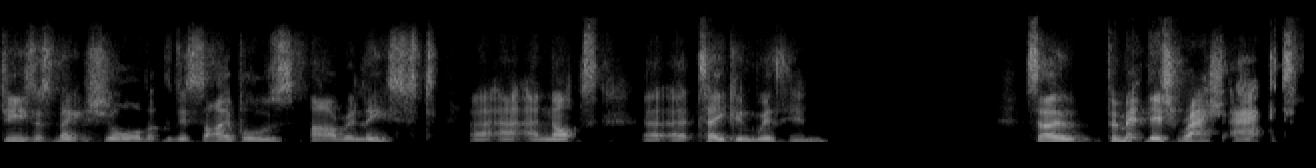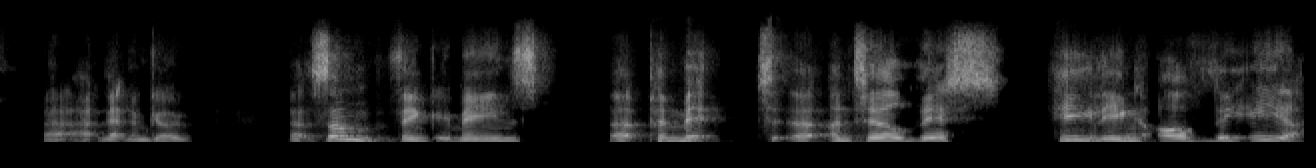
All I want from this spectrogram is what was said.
Jesus makes sure that the disciples are released and not uh, uh, taken with him. So permit this rash act, uh, uh let them go. Uh, some think it means permit uh, until this healing of the ear.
